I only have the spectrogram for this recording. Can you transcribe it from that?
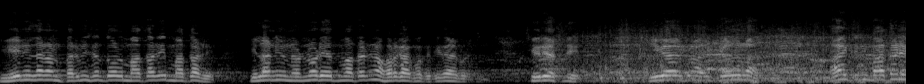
ನೀವೇನಿಲ್ಲ ನಾನು ಪರ್ಮಿಷನ್ ತೊಗೊಂಡು ಮಾತಾಡಿ ಮಾತಾಡಿ. ಇಲ್ಲ, ನೀವು ನೋಡಿ ಎದ್ದು ಮಾತಾಡಿ ನಾ ಹೊರಗೆ ಹಾಕ್ಬೇಕು ಈಗ ಹೇಳ್ಬಿಡ್ತೀನಿ. ಸೀರಿಯಸ್ಲಿ ಈಗ ಹೇಳ್ತೀನಿ ಅದು ಆಯ್ತು ನೀವು ಮಾತಾಡಿ.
